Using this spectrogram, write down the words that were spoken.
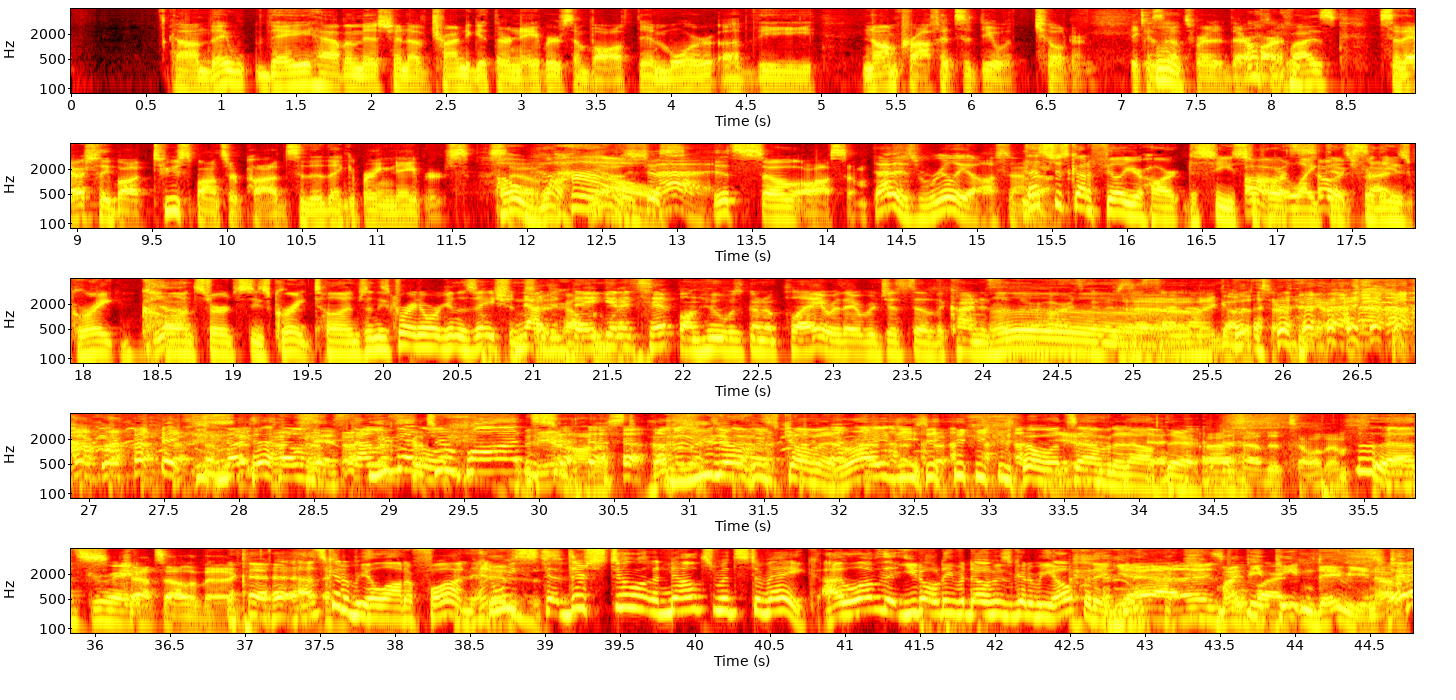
um, they they have a mission of trying to get their neighbors involved in more of the nonprofits that deal with children because Hmm. that's where their heart lies. So they actually bought two sponsor pods so that they could bring neighbors. So, Oh, wow. yeah, it's just That- it's so awesome. That is really awesome. That's just got to fill your heart to see support Oh, like so this for these great concerts, these great times, and these great organizations. now, did they helping get a tip on who was going to play, or they were just uh, the kindness of their hearts going to just sign Uh, on? they got it. Yeah, nice bonus. That You was get cool. two pods. being honest, you know who's coming, right? You, you know what's Yeah. happening out there. I had to tell them. That's great. Cat's out of the bag. That's going to be a lot of fun, and we st- there's still announcements to make. I love that you don't even know who's going to be opening yet. Yeah, that is Might cool be part. Pete and Davey, you know.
